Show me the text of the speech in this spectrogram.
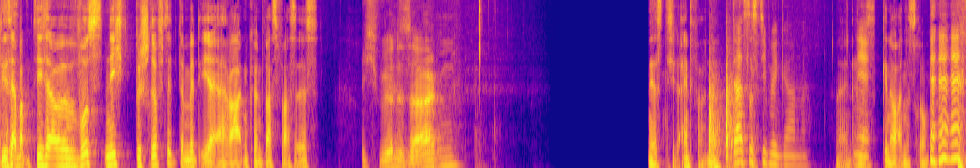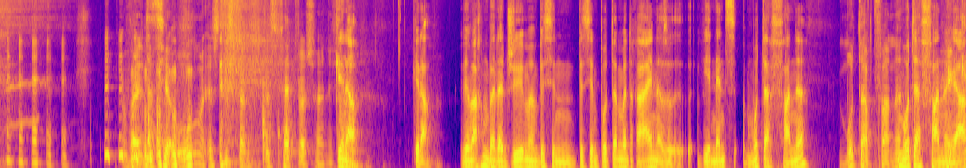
Die, ist aber, die ist aber bewusst nicht beschriftet, damit ihr erraten könnt, was was ist. Ich würde sagen, Ja, ist nicht einfach, ne? Das ist die vegane. Nein, Nee. anders, genau andersrum. weil das hier oben ist das dann das Fett wahrscheinlich. Genau, oder? genau. Wir machen bei der Jus immer ein bisschen, bisschen Butter mit rein. Also wir nennen es Mutterpfanne. Mutterpfanne. Mutterpfanne, ja.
